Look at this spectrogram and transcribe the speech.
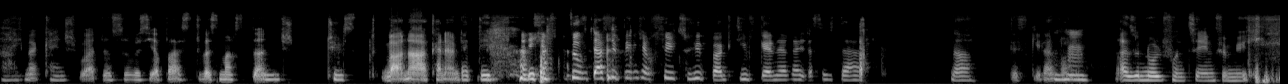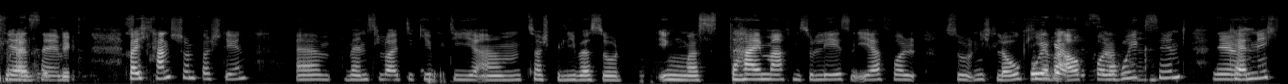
ah, ich mag keinen Sport und sowas, ja passt, was machst du dann? Chillst, war na, keine Ahnung. Die, ich, so, dafür bin ich auch viel zu hyperaktiv generell, dass ich da, na, das geht einfach. Mhm. Also 0 von 10 für mich. Ja, also same. wirklich. Weil ich kann es schon verstehen, ähm, wenn es Leute gibt, die ähm, zum Beispiel lieber so irgendwas daheim machen, so lesen, eher voll so nicht low-key, Ruhige aber auch voll ruhig sind, Ja. kenne ich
